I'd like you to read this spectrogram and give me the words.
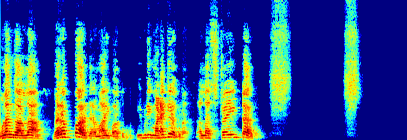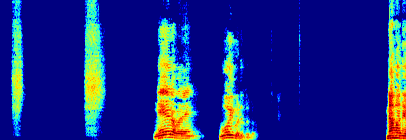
முழங்கால்லாம் வெறப்பா இருக்கிற மாதிரி பார்த்துக்கணும். இப்படி மடக்கிற கூடாது. நல்லா ஸ்ட்ரைட்டா இருக்கும் நேர வரேன் ஓய்வு எடுத்துக்கணும். நமது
